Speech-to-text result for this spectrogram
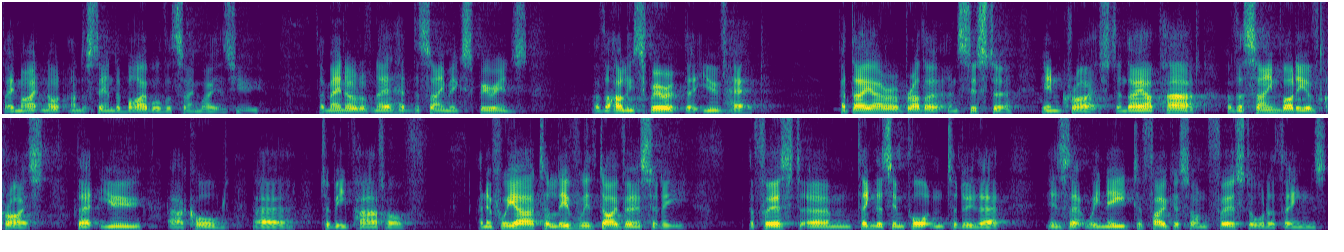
they might not understand the Bible the same way as you. They may not have had the same experience of the Holy Spirit that you've had but they are a brother and sister in Christ, and they are part of the same body of Christ that you are called uh, to be part of. And if we are to live with diversity, the first um, thing that's important to do that is that we need to focus on first order things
